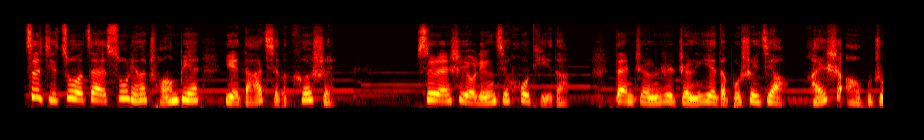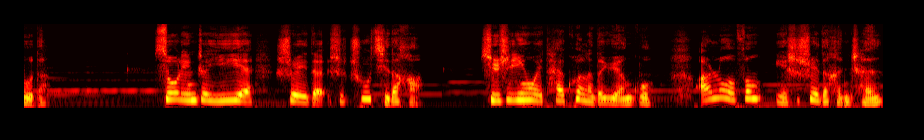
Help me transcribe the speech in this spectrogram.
自己坐在苏玲的床边也打起了瞌睡。虽然是有灵气护体的，但整日整夜的不睡觉还是熬不住的。苏玲这一夜睡的是出奇的好，许是因为太困了的缘故，而洛风也是睡得很沉，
